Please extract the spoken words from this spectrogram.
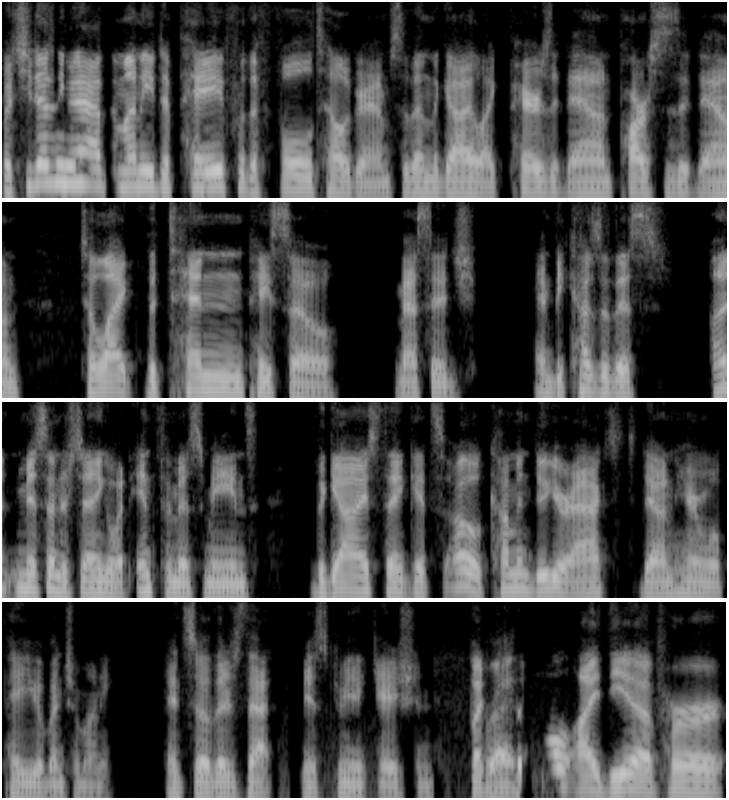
But she doesn't even have the money to pay for the full telegram. So then the guy like pares it down parses it down to like the 10 peso message. And because of this un- misunderstanding of what infamous means the guys think it's oh come and do your act down here and we'll pay you a bunch of money. And so there's that miscommunication. But Right. the whole idea of her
